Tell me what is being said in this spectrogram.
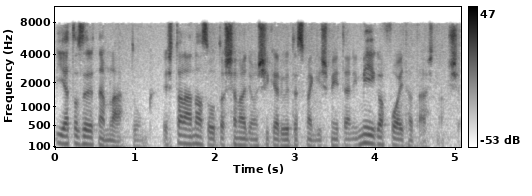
ilyet azért nem láttunk. És talán azóta se nagyon sikerült ezt megismételni, még a folytatásnak se.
